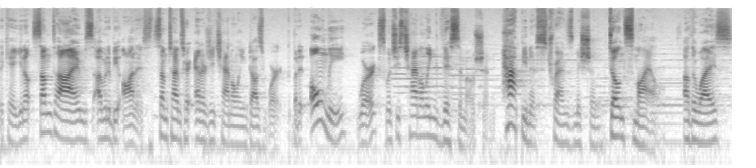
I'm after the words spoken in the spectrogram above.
Okay, you know, sometimes, I'm gonna be honest, sometimes her energy channeling does work, but it only works when she's channeling this emotion happiness transmission. Don't smile. Otherwise,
